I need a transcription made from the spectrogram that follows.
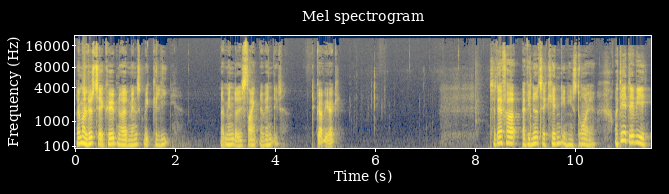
Hvem har lyst til at købe noget af et menneske, vi ikke kan lide? Hvad mindre det er strengt nødvendigt. Det gør vi jo ikke. Så derfor er vi nødt til at kende din historie. Og det er det, vi,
